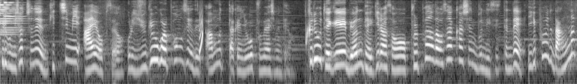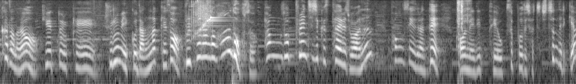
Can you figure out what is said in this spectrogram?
그리고 이 셔츠는 비침이 아예 없어요. 우리 유교걸 펑스이들 아무 딱 그냥 이거 구매하시면 돼요. 그리고 되게 면백이라서 불편하다고 생각하시는 분도 있을 텐데 이게 또 낙낙하잖아요. 뒤에 또 이렇게 주름이 있고 낙낙해서 불편한 건 하나도 없어요. 평소 프렌치 시크 스타일을 좋아하는 펑스이들한테 언에디트의 옥스포드 셔츠 추천드릴게요.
